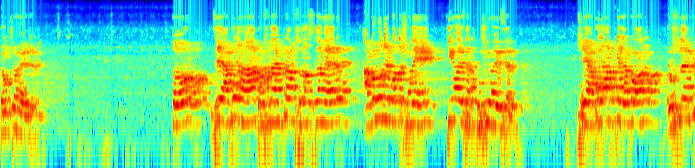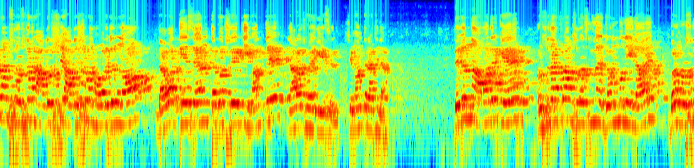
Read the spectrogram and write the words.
ধ্বংস হয়ে যাবে। তো যে আবু লাহাব রসুল আকরাম আগমনের কথা শুনে কি হয়েছেন? খুশি হয়েছেন। সে আবু লাহাবকে যখন রসুল আকরাম সাল্লামের আদর্শে আদর্শবান হওয়ার জন্য দাওয়াত দিয়েছেন, তখন সে কি মানতে নারাজ হয়ে গিয়েছেন? সে মানতে রাজি না। সেজন্য আমাদেরকে রসুল আকরাম সাল্লামের জন্ম নিয়ে নয়, বরং রসুল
